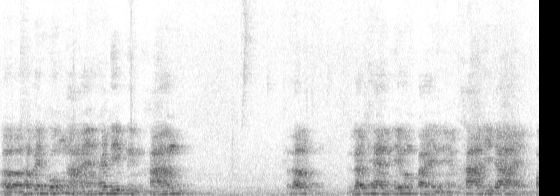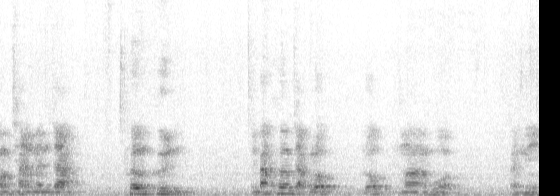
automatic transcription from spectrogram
เอ่อถ้าเป็นโค้งหงายถ้าดิฟหนึ่งครั้ง แล้ว แล้วแทน x ลงไปเนี่ยค่าที่ได้ความชันมันจะเพิ่มขึ้นเห็นปะเพิ่มจากลบลบมาบวกแบบนี้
